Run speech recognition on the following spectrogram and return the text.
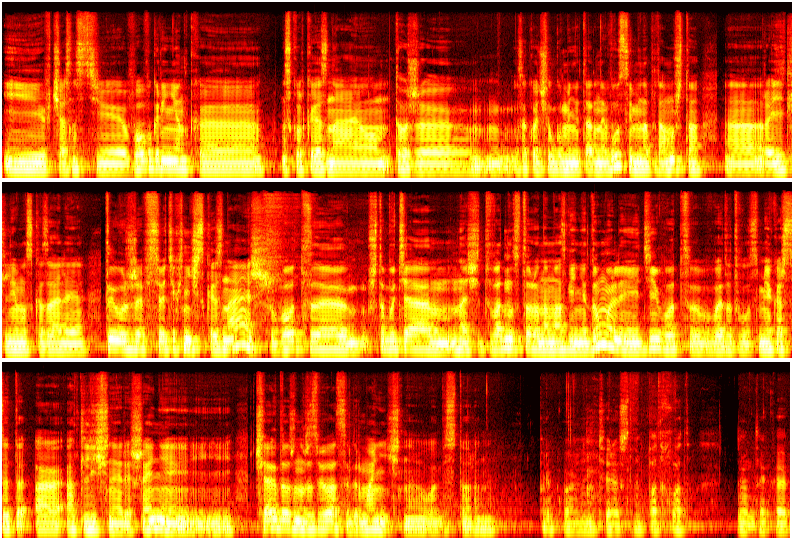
И, в частности, Вова Гриненко, насколько я знаю, тоже закончил гуманитарный вуз именно потому, что э, родители ему сказали, ты уже все техническое знаешь, вот э, чтобы у тебя, значит, в одну сторону мозги не думали, иди вот в этот вуз. Мне кажется, это а, отличное решение, и человек должен развиваться гармонично в обе стороны. Прикольно, интересный подход. Это как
